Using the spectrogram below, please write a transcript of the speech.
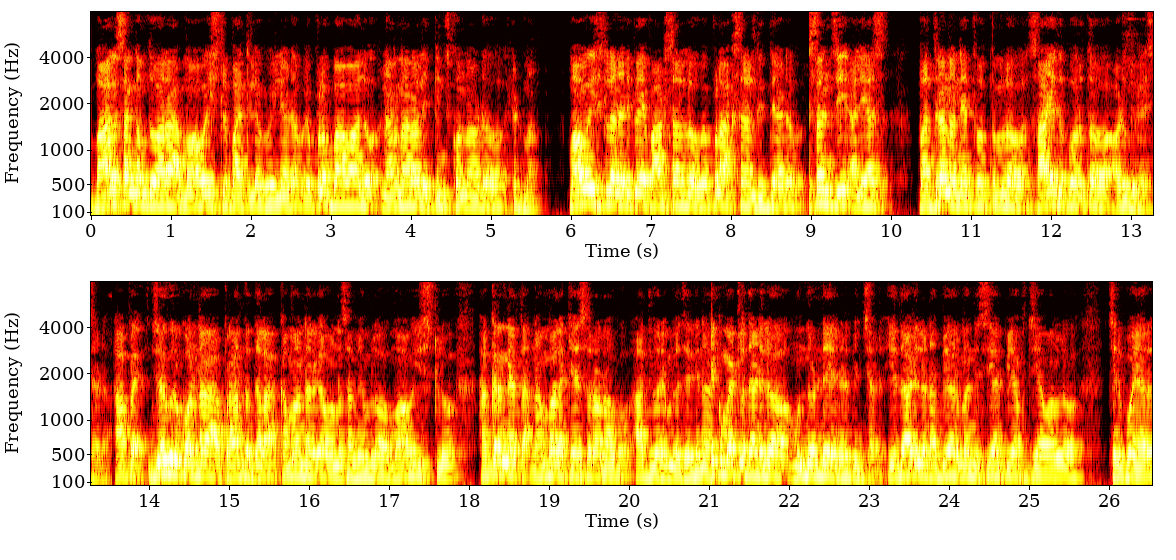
బాల సంఘం ద్వారా మావోయిస్టుల పార్టీలోకి వెళ్ళాడు. విప్లవ భావాలు నరనరాలు ఎప్పించుకున్నాడు హెడ్మా. మావోయిస్టులు నడిపే పాఠశాలలో విప్లవ అక్షరాలు దిద్దాడు. కిసన్జీ అలియాస్ భద్రన్న నేతృత్వంలో సాయుధ పోరుతో అడుగులు వేశాడు. ఆపై జోగురుకొండ ప్రాంత దళ కమాండర్గా ఉన్న సమయంలో మావోయిస్టులు అగ్రనేత నంబాల కేశవరావు ఆధ్వర్యంలో జరిగిన ఏకుమెట్ల దాడిలో ముందుండి నడిపించాడు. ఈ దాడిలో డెబ్బై ఆరు మంది సిఆర్పిఎఫ్ జవాన్లు చనిపోయారు.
